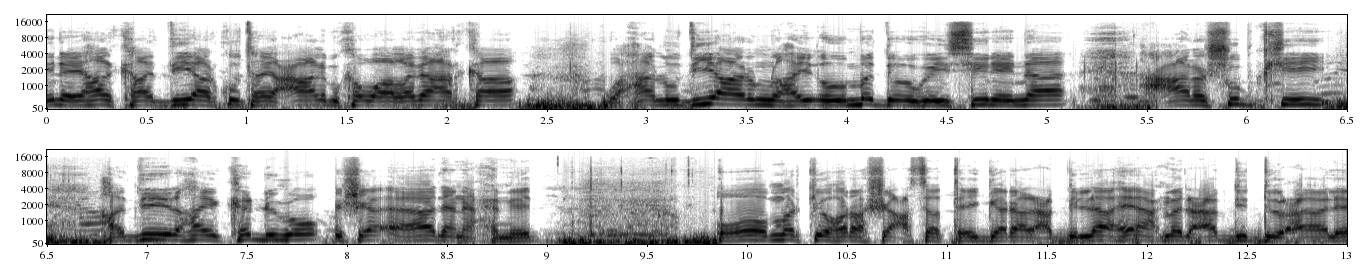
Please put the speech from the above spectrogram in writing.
Inay halkaa diyaar ku tahay caalimka waa laga arkaa. Waxaannu diyaaru nahay oo ummadda ogaysiinaynaa caanashubkii haddii ilaahay ka dhigo aadan axmed oo markii hore shacsatay garaad cabdilaahi axmed cabdi ducaale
